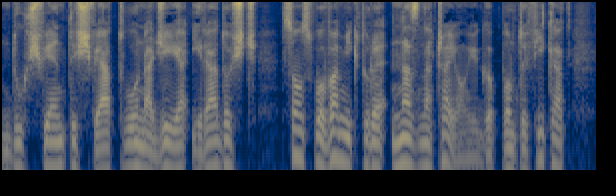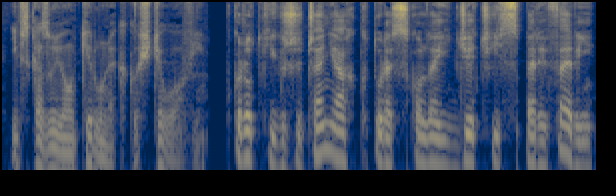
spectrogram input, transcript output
Duch Święty, światło, nadzieja i radość są słowami, które naznaczają jego pontyfikat i wskazują kierunek Kościołowi. W krótkich życzeniach, które z kolei dzieci z peryferii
